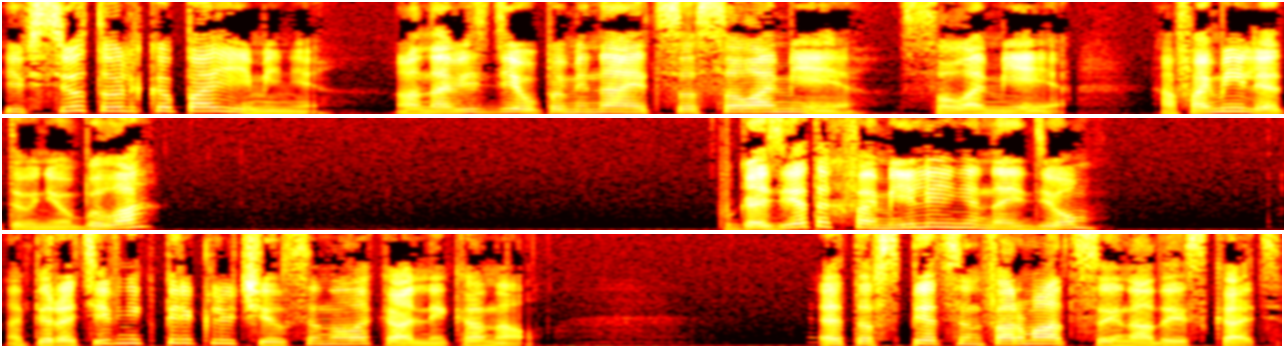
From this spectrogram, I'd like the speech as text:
И все только по имени. Она везде упоминается Соломея, Соломея. А фамилия-то у нее была? В газетах фамилии не найдем, Оперативник переключился на локальный канал. Это в специнформации надо искать.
